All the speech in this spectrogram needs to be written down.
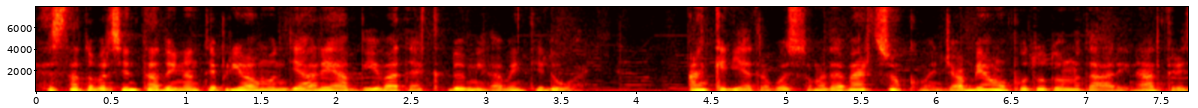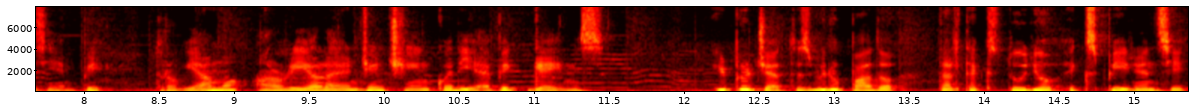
è stato presentato in anteprima mondiale a VivaTech 2022. Anche dietro questo metaverso, come già abbiamo potuto notare in altri esempi, troviamo Unreal Engine 5 di Epic Games. Il progetto è sviluppato dal tech studio Experiency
